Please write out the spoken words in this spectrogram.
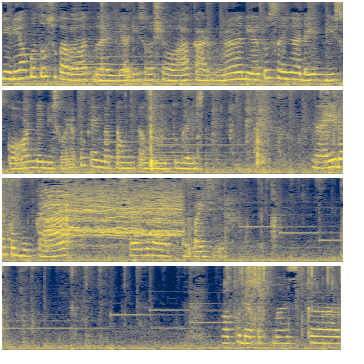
Jadi aku tuh suka banget belanja di Sociala karena dia tuh sering ngadain diskon dan diskonnya tuh kayak nggak tanggung-tanggung gitu guys. Nah ini udah kebuka, saya kita lihat apa isinya. Aku dapat masker.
